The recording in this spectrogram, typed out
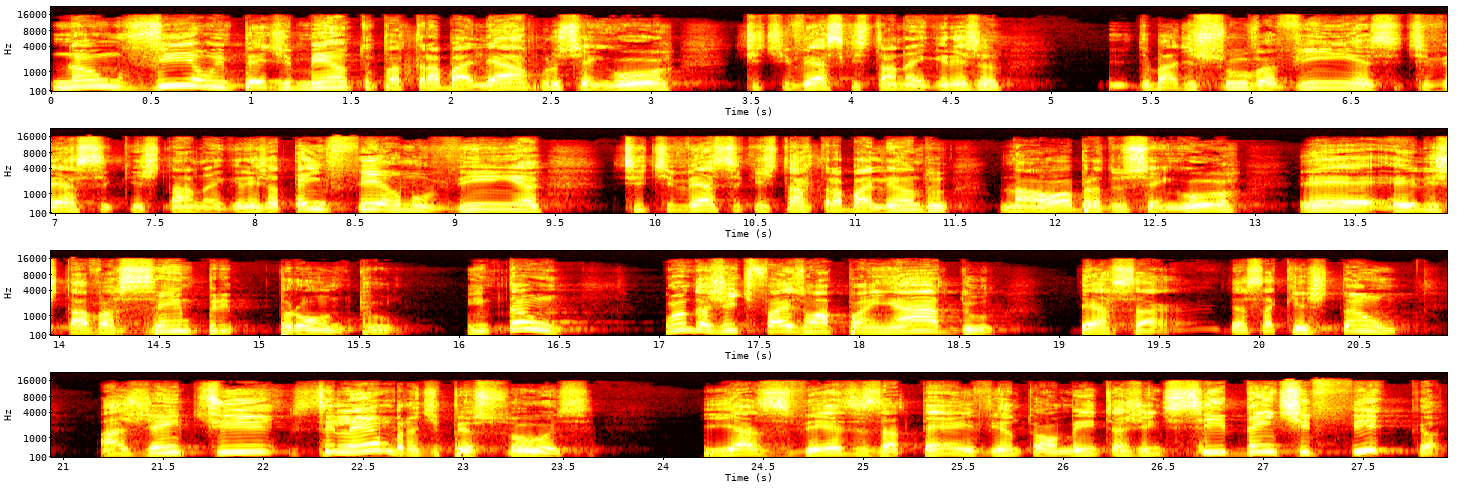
não viam impedimento para trabalhar para o Senhor. Se tivesse que estar na igreja debaixo de chuva, vinha. Se tivesse que estar na igreja até enfermo, vinha. Se tivesse que estar trabalhando na obra do Senhor, é, ele estava sempre pronto. Então, quando a gente faz um apanhado dessa, dessa questão, a gente se lembra de pessoas e às vezes até eventualmente a gente se identifica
